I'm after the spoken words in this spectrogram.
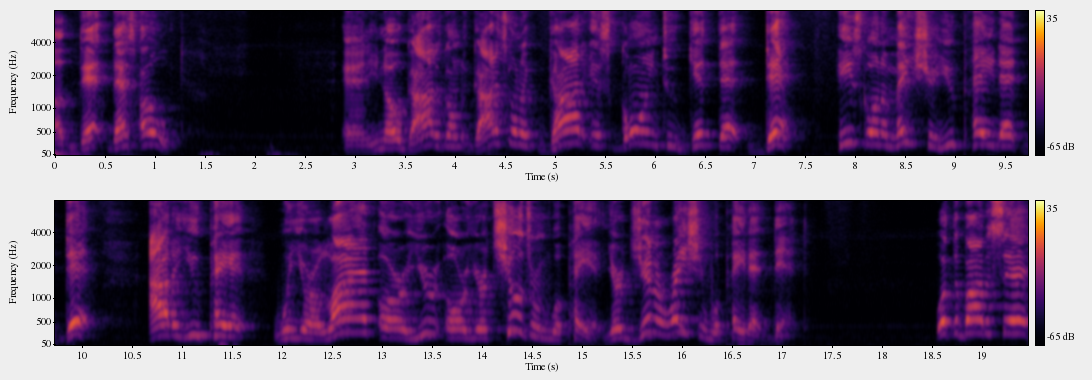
A debt that's owed. And you know, God is going to God is going to God is going to get that debt. He's going to make sure you pay that debt. Either you pay it when you're alive or you or your children will pay it. Your generation will pay that debt. What the Bible said,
